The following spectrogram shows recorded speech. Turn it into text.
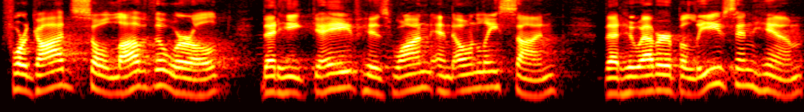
For God so loved the world that he gave his one and only Son, that whoever believes in him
